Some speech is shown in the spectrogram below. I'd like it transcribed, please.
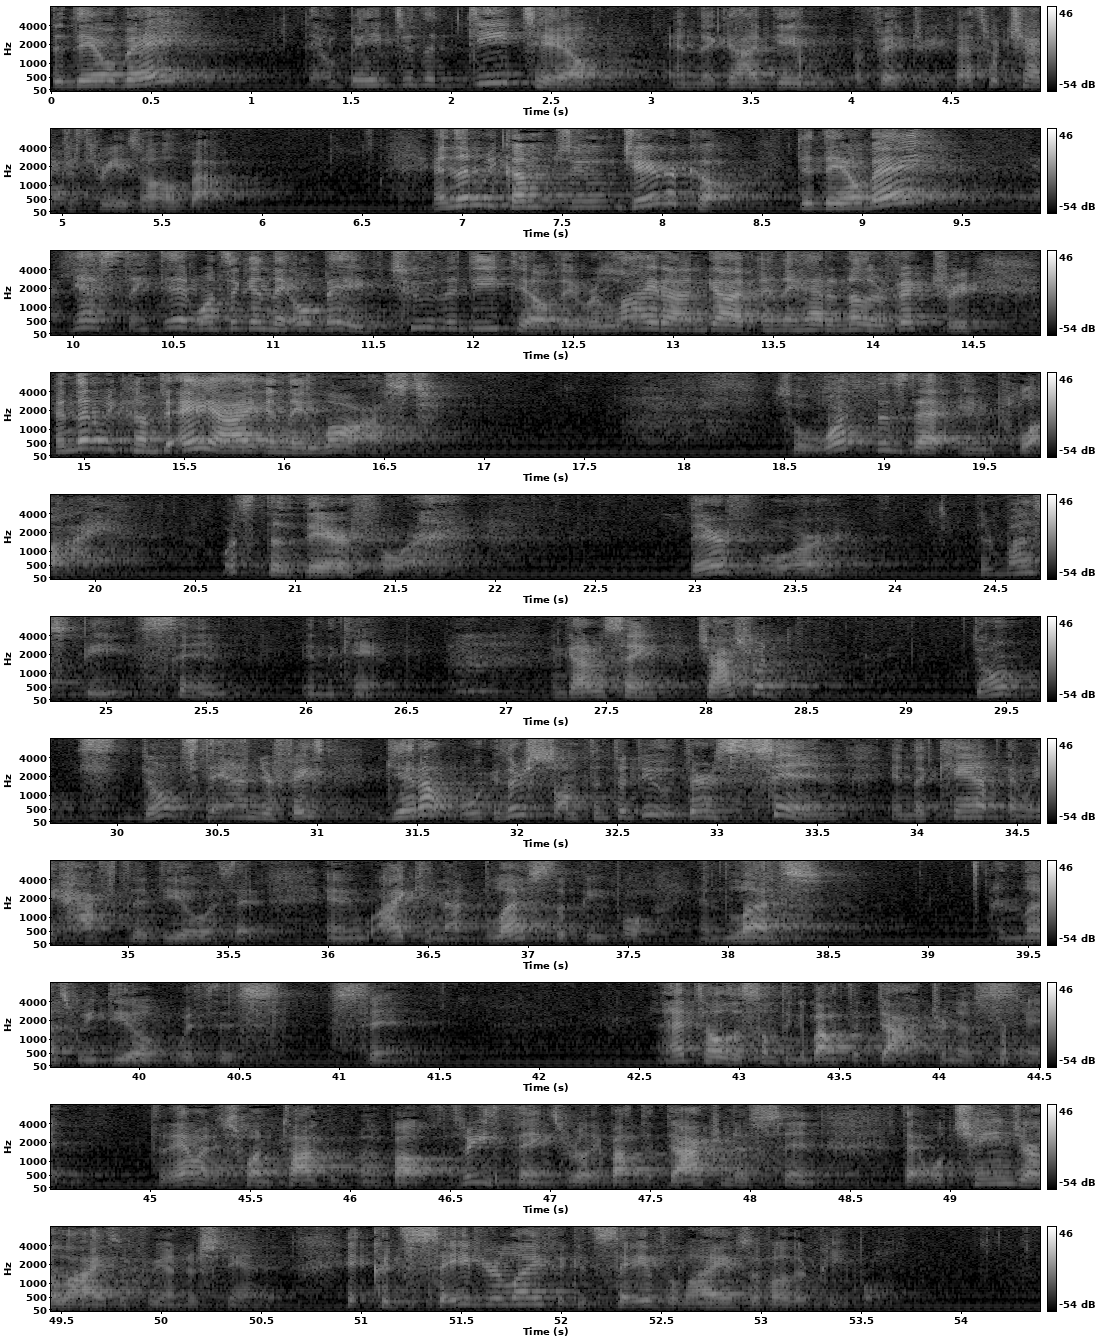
Did they obey? They obeyed to the detail, and that God gave them a victory. That's what chapter 3 is all about. And then we come to Jericho. Did they obey? Yes, they did. Once again, they obeyed to the detail. They relied on God, and they had another victory. And then we come to Ai, and they lost. So, what does that imply? What's the therefore? Therefore, there must be sin in the camp. And God was saying, Joshua, don't, don't stay on your face. Get up. There's something to do. There's sin in the camp, and we have to deal with it. And I cannot bless the people unless, unless we deal with this sin. And that tells us something about the doctrine of sin. Today, I just want to talk about three things, really, about the doctrine of sin that will change our lives if we understand it. It could save your life, it could save the lives of other people.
